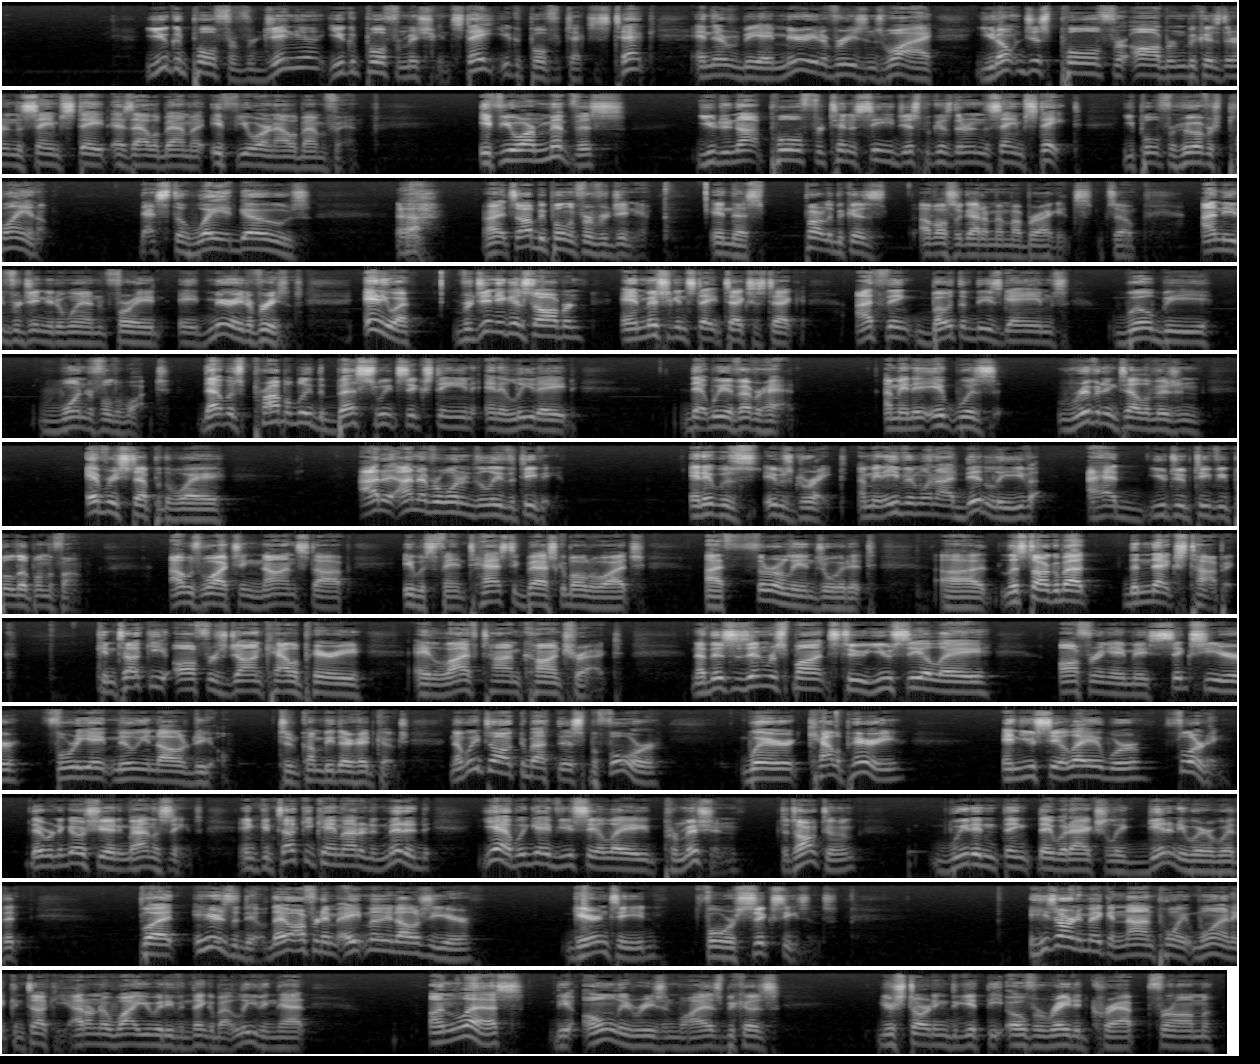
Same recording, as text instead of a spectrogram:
You could pull for Virginia. You could pull for Michigan State. You could pull for Texas Tech, and there would be a myriad of reasons why you don't just pull for Auburn because they're in the same state as Alabama. If you are an Alabama fan, if you are Memphis, you do not pull for Tennessee just because they're in the same state. You pull for whoever's playing them. That's the way it goes. Ugh. All right, so I'll be pulling for Virginia in this, partly because I've also got them in my brackets. So I need Virginia to win for a, a myriad of reasons. Anyway, Virginia against Auburn and Michigan State, Texas Tech. I think both of these games will be wonderful to watch. That was probably the best Sweet 16 and Elite 8 that we have ever had. I mean, it was riveting television every step of the way. I, I never wanted to leave the TV, and it was it was great. I mean, even when I did leave, I had YouTube TV pulled up on the phone. I was watching nonstop. It was fantastic basketball to watch. I thoroughly enjoyed it. Uh, let's talk about the next topic. Kentucky offers John Calipari a lifetime contract. Now, this is in response to UCLA offering him a six year, $48 million deal to come be their head coach. Now, we talked about this before where Calipari and UCLA were flirting. They were negotiating behind the scenes. And Kentucky came out and admitted, yeah, we gave UCLA permission to talk to him. We didn't think they would actually get anywhere with it. But here's the deal they offered him $8 million a year, guaranteed, for six seasons. He's already making 9.1 at Kentucky. I don't know why you would even think about leaving that, unless the only reason why is because you're starting to get the overrated crap from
